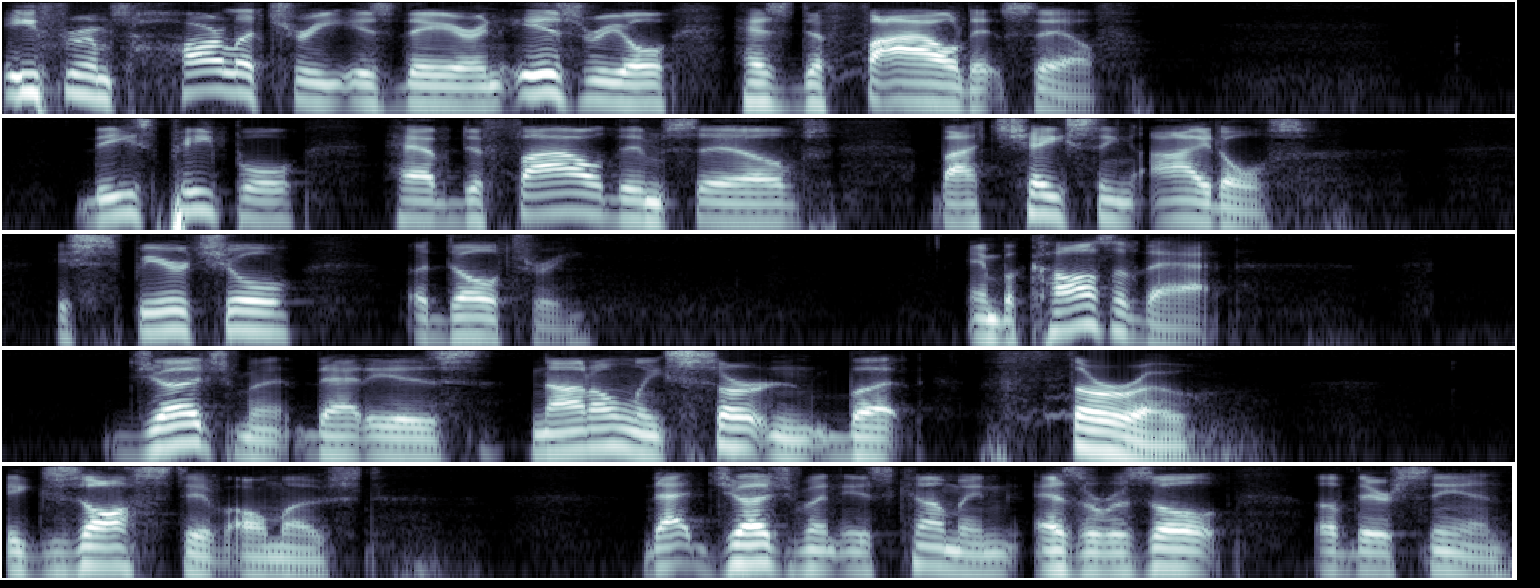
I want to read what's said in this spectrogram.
Ephraim's harlotry is there, and Israel has defiled itself. These people have defiled themselves by chasing idols. It's spiritual adultery. And because of that, judgment that is not only certain but thorough exhaustive almost. That judgment is coming as a result of their sin.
